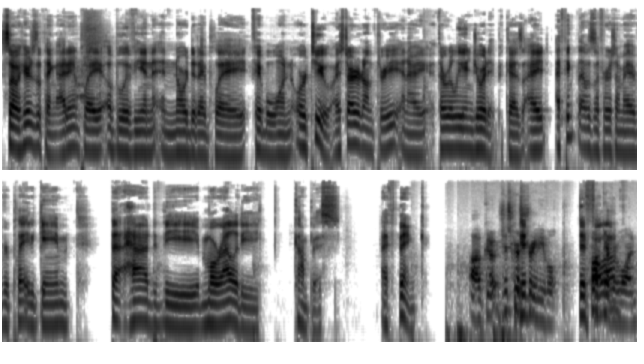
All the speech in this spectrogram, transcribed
So here's the thing: I didn't play Oblivion, and nor did I play Fable One or Two. I started on three, and I thoroughly enjoyed it because I I think that was the first time I ever played a game that had the morality compass. I think. Uh, go, just go Did- straight evil. Did Fuck Fallout everyone.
